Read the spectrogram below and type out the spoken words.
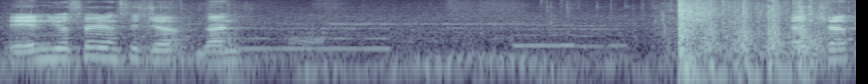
AN user yan si Gan. Headshot.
